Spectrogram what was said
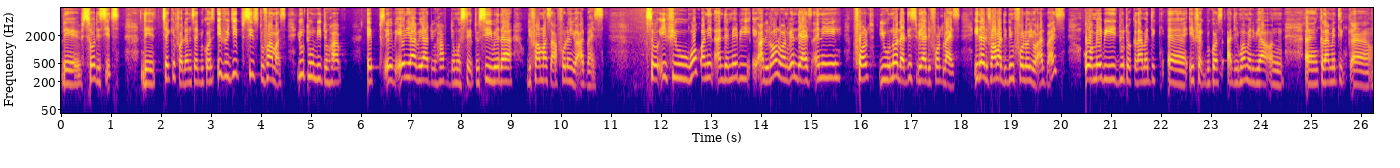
they sow the seeds, they check it for themselves because if you give seeds to farmers, you too need to have a, a area where you have demonstrate to see whether the farmers are following your advice. So if you work on it and then maybe at the long run, when there is any fault, you know that this is where the fault lies. Either the farmer didn't follow your advice, or maybe due to climatic uh, effect, because at the moment we are on uh, climatic uh,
